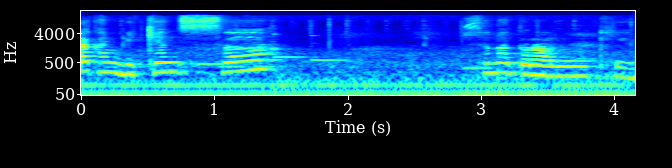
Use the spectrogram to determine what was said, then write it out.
Kita akan bikin se senatural mungkin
